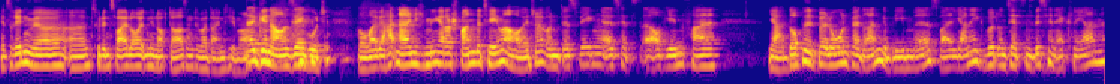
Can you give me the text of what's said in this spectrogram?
Jetzt reden wir äh, zu den zwei Leuten, die noch da sind, über dein Thema. Äh, genau, sehr gut. So, weil wir hatten eigentlich mega das spannende Thema heute und deswegen ist jetzt äh, auf jeden Fall ja, doppelt belohnt, wer dran geblieben ist, weil Yannick wird uns jetzt ein bisschen erklären,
